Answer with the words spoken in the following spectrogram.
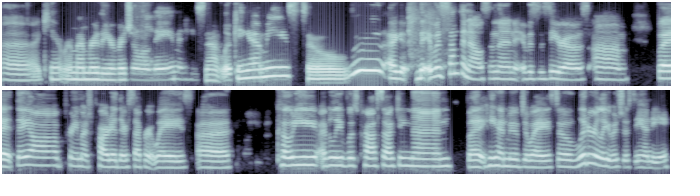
Uh, I can't remember the original name, and he's not looking at me. So woo, I get it was something else, and then it was the zeros. Um, but they all pretty much parted their separate ways. Uh, Cody, I believe, was prospecting then, but he had moved away. So literally, it was just Andy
